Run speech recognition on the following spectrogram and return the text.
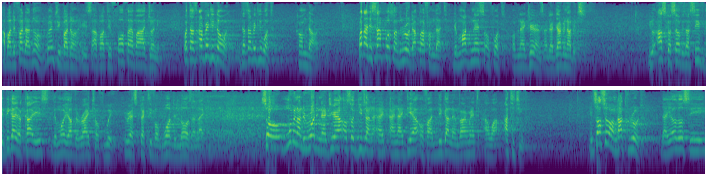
about the fact that no, going to Ibadan is about a four five hour journey. But as averagely done, it has averagely what? Come down. What are the samples on the road apart from that? The madness of what? Of Nigerians and their driving habits. You ask yourself, it's as if the bigger your car is, the more you have the right of way, irrespective of what the laws are like. So, moving on the road in Nigeria also gives an, an idea of our legal environment, our attitude. It's also on that road that you also see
